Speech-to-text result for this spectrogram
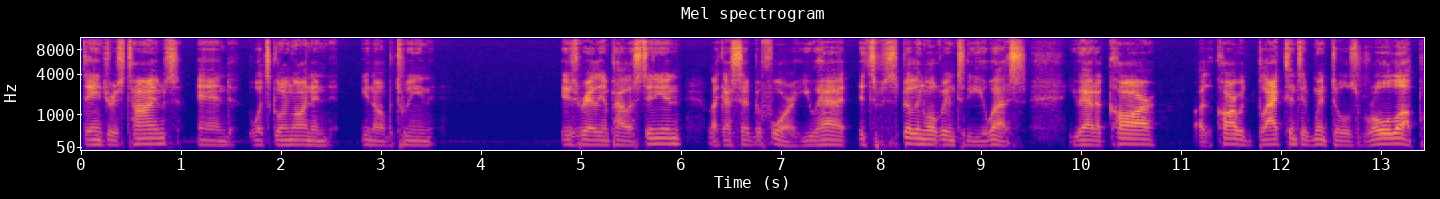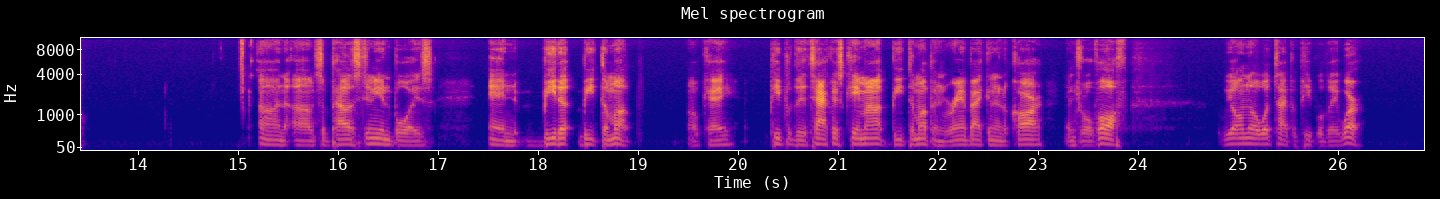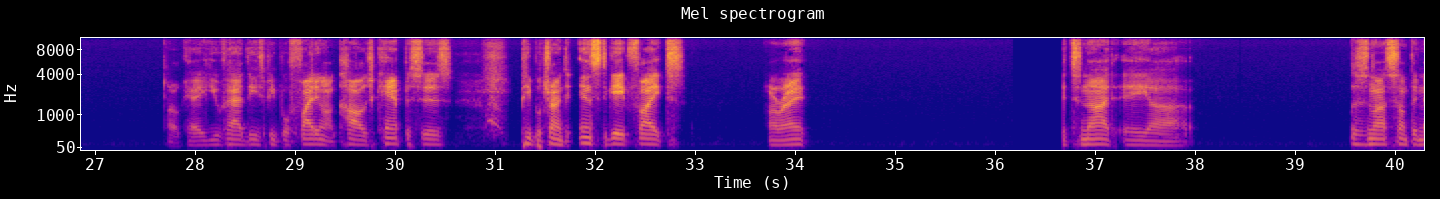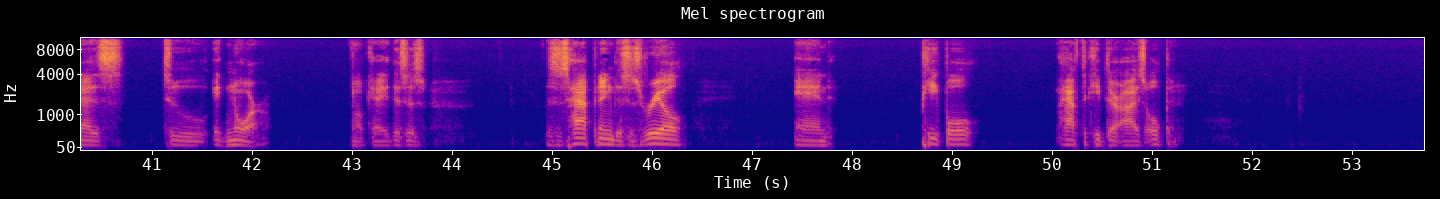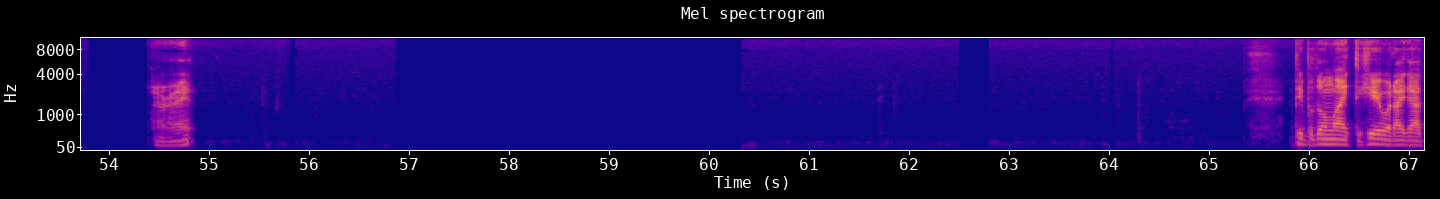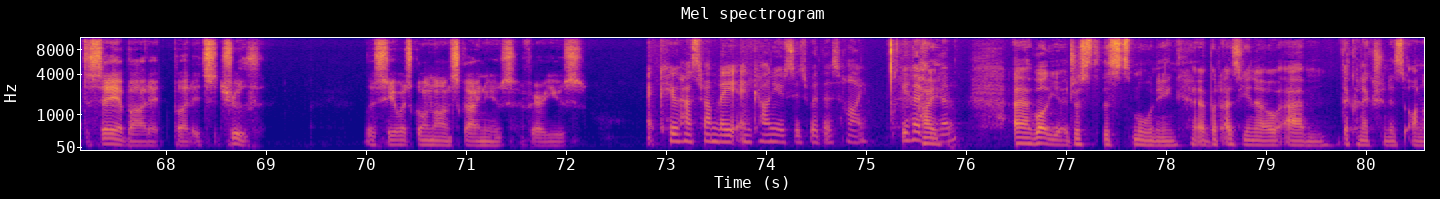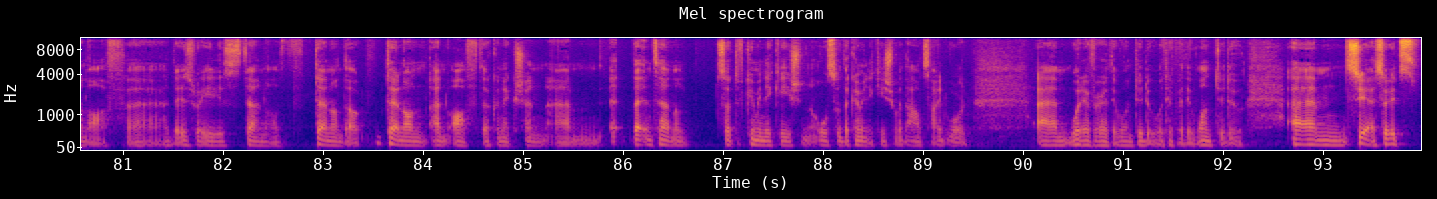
dangerous times and what's going on in you know between Israeli and Palestinian. Like I said before, you had it's spilling over into the U.S. You had a car, a car with black tinted windows roll up on um, some Palestinian boys and beat up, beat them up. Okay, people, the attackers came out, beat them up, and ran back into the car and drove off. We all know what type of people they were. Okay, you've had these people fighting on college campuses, people trying to instigate fights. All right. It's not a uh this is not something that is to ignore. Okay, this is this is happening, this is real, and people have to keep their eyes open. All right. People don't like to hear what I got to say about it, but it's the truth. Let's hear what's going on. Sky News, fair use. Who has family in Cal News is with us. Hi. You heard Hi. from them? Uh, well, yeah, just this morning. Uh, but as you know, um, the connection is on and off. Uh, the Israelis turn off, turn on, the, turn on and off the connection. Um, the internal sort of communication, also the communication with the outside world. Um, whatever they want to do, whatever they want to do. Um, so yeah, so it's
